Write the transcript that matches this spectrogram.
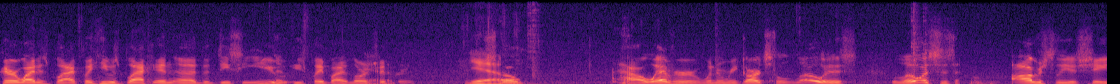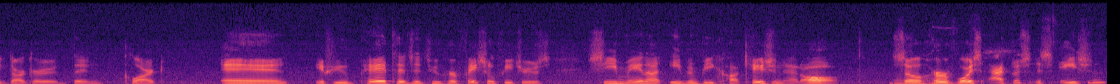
Perry White is black, but he was black in uh, the DCU. Yeah. He's played by Laurence Yeah. Fishburne. Yeah, So, however, when in regards to Lois, Lois is obviously a shade darker than Clark, and if you pay attention to her facial features, she may not even be Caucasian at all. So mm-hmm. her voice actress is Asian,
